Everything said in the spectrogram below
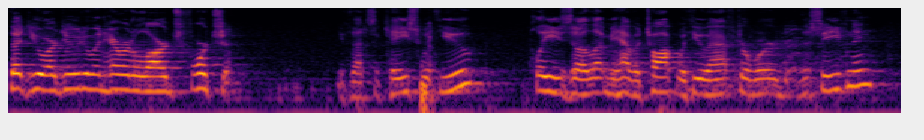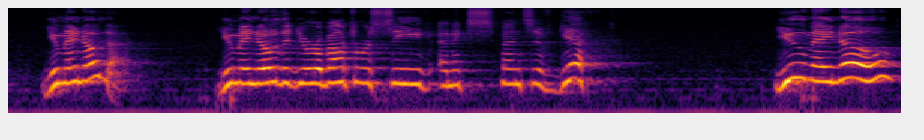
that you are due to inherit a large fortune. If that's the case with you, please uh, let me have a talk with you afterward this evening. You may know that. You may know that you're about to receive an expensive gift. You may know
